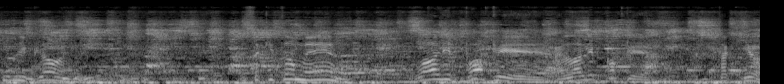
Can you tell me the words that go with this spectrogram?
Que legal. Essa aqui também. Lollipop. É Lollipop. Tá aqui, ó.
